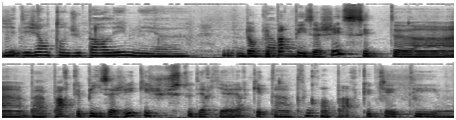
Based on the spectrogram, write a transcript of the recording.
J'ai déjà entendu parler, mais. Euh, Donc, le parc paysager, c'est un, ben, un, parc paysager qui est juste derrière, qui est un très grand parc qui a été euh,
